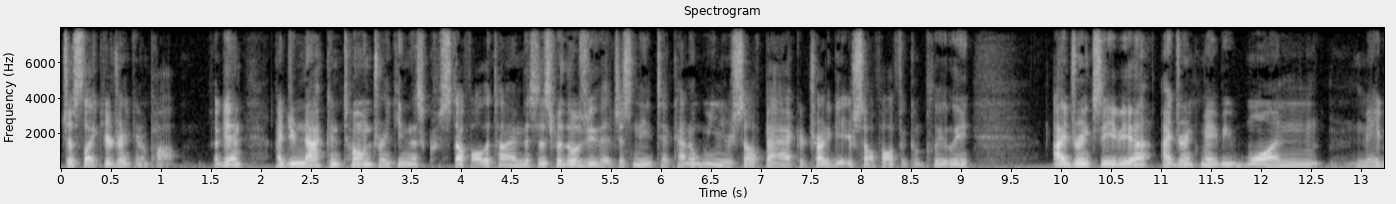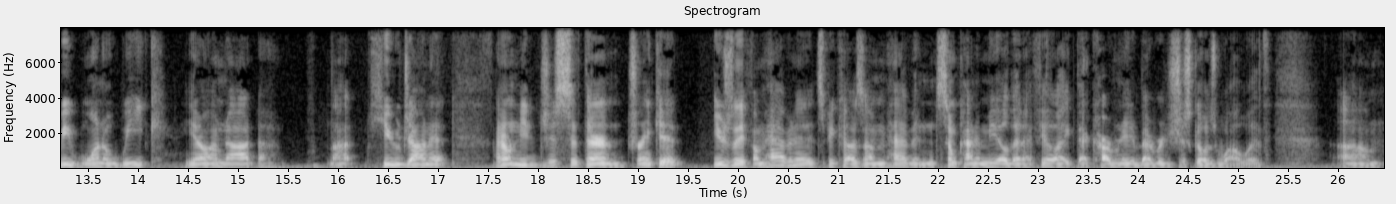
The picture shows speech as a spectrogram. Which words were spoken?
just like you're drinking a pop. Again, I do not condone drinking this stuff all the time. This is for those of you that just need to kind of wean yourself back or try to get yourself off it completely. I drink Zevia. I drink maybe one, maybe one a week. You know, I'm not uh, not huge on it. I don't need to just sit there and drink it. Usually, if I'm having it, it's because I'm having some kind of meal that I feel like that carbonated beverage just goes well with. Um,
